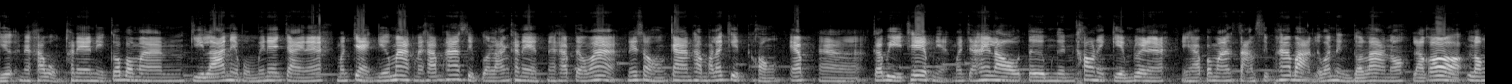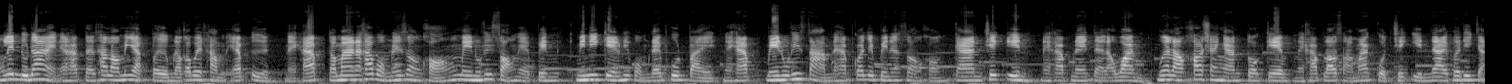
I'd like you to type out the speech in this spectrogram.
เยอะนะครับผมคะแนนเนี่ยก็ประมาณกี่ล้านเนี่ยผมไม่แน่ใจนะมันแจกเยอะมากนะครับ50 กว่าล้านคะแนนนะครับแต่ว่าในส่วนของการทำภารกิจของแอปอ่ากระบี่เทพเนี่ยมันจะให้เราเติมเงินเข้าในเกมด้วยนะนี่ครับประมาณ 35 บาทหรือว่า 1 ดอลลาร์เนาะแล้วก็ลองเล่นดูได้นะครับแต่ถ้าเราไม่อยากเติมเราก็ไปทำแอปอื่นนะครับต่อมานะครับผมในส่วนของเมนูที่2เนี่ยเป็นมินิเกมที่ผมได้พูดไปนะครับเมนูที่3นะครับก็จะเป็นในส่วนของการเช็คอินนะครับในแต่ละวันเมื่อเราเข้าใช้งานตัวเกมนะครับเราสามารถกดเช็คอินได้เพื่อที่จะ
